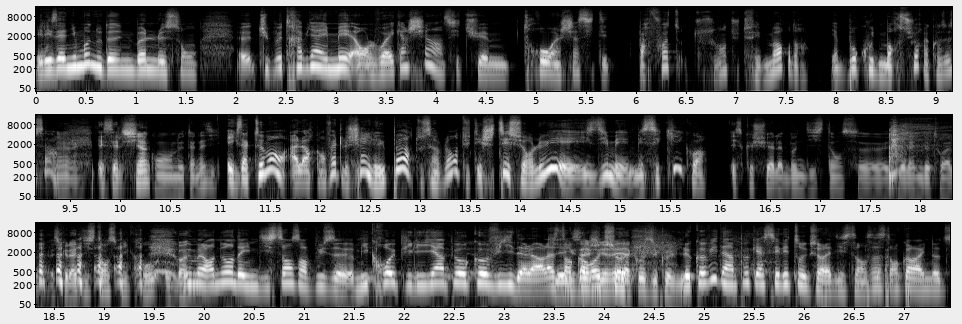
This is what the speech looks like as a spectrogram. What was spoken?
Et les animaux nous donnent une bonne leçon. tu peux très bien aimer, on le voit avec un chien. Si tu aimes trop un chien, si es, parfois, souvent, tu te fais mordre il y a beaucoup de morsures à cause de ça. Et c'est le chien qu'on euthanasie. Exactement. Alors qu'en fait, le chien, il a eu peur, tout simplement. Tu t'es jeté sur lui et il se dit, mais, mais c'est qui, quoi? Est-ce que je suis à la bonne distance, euh, de toi Est-ce que la distance micro est bonne? Oui, mais alors nous, on a une distance en plus euh, micro et puis liée un peu au Covid. Alors là, c'est encore autre chose. à cause du Covid. Le Covid a un peu cassé les trucs sur la distance. Ça, c'est encore une autre,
